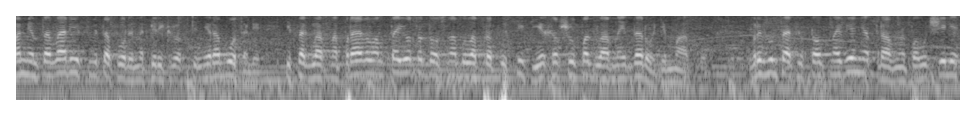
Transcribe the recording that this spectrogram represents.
Момент аварии светофоры на перекрестке не работали, и согласно правилам Toyota должна была пропустить ехавшую по главной дороге Мазду. В результате столкновения травмы получили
